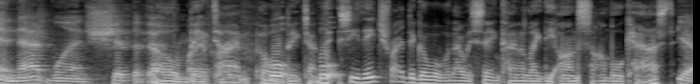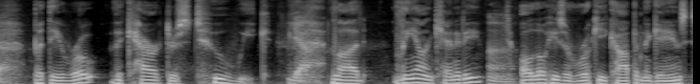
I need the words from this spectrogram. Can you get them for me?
And that one shit the bed. Oh, from big time! Oh, Well- big time! well, See, they tried to go with what I was saying, kind of like the ensemble cast. Yeah. but they wrote the characters too weak. Yeah. Lord Leon Kennedy, Uh. although he's a rookie cop in the games,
